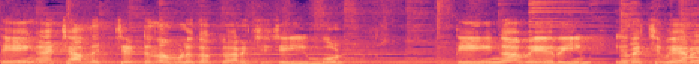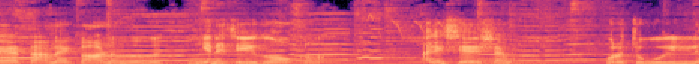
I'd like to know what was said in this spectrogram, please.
തേങ്ങ ചതച്ചിട്ട് നമ്മൾ കക്കറച്ചി ചെയ്യുമ്പോൾ തേങ്ങ വേറെയും ഇറച്ചി വേറെയായിട്ടാണ് കാണുന്നത്. ഇങ്ങനെ ചെയ്ത് നോക്കണം. അതിനുശേഷം കുറച്ച് ഓയില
